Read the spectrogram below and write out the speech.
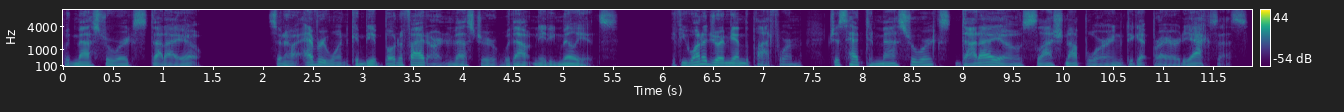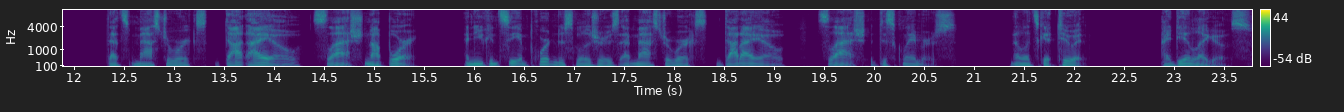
with masterworks.io. So now everyone can be a bona fide art investor without needing millions. If you want to join me on the platform, just head to masterworks.io slash not boring to get priority access. That's masterworks.io slash not boring. And you can see important disclosures at masterworks.io slash disclaimers. Now let's get to it. Idea Legos.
